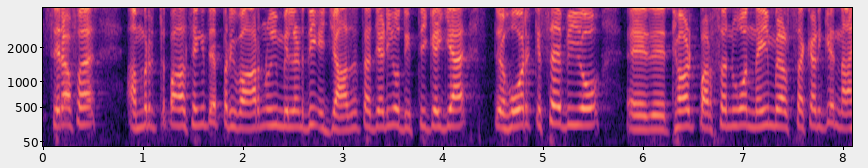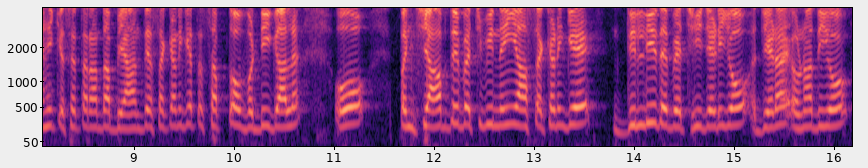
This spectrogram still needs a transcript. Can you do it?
ਸਿਰਫ ਅੰਮ੍ਰਿਤਪਾਲ ਸਿੰਘ ਦੇ ਪਰਿਵਾਰ ਨੂੰ ਹੀ ਮਿਲਣ ਦੀ ਇਜਾਜ਼ਤ ਹੈ ਜਿਹੜੀ ਉਹ ਦਿੱਤੀ ਗਈ ਹੈ ਤੇ ਹੋਰ ਕਿਸੇ ਵੀ ਉਹ ਥਰਡ ਪਰਸਨ ਨੂੰ ਉਹ ਨਹੀਂ ਮਿਲ ਸਕਣਗੇ, ਨਾ ਹੀ ਕਿਸੇ ਤਰ੍ਹਾਂ ਦਾ ਬਿਆਨ ਦੇ ਸਕਣਗੇ ਤੇ ਸਭ ਤੋਂ ਵੱਡੀ ਗੱਲ ਉਹ ਪੰਜਾਬ ਦੇ ਵਿੱਚ ਵੀ ਨਹੀਂ ਆ ਸਕਣਗੇ। ਦਿੱਲੀ ਦੇ ਵਿੱਚ ਹੀ ਜਿਹੜੀ ਉਹ, ਜਿਹੜਾ ਉਹਨਾਂ ਦੀ ਉਹ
